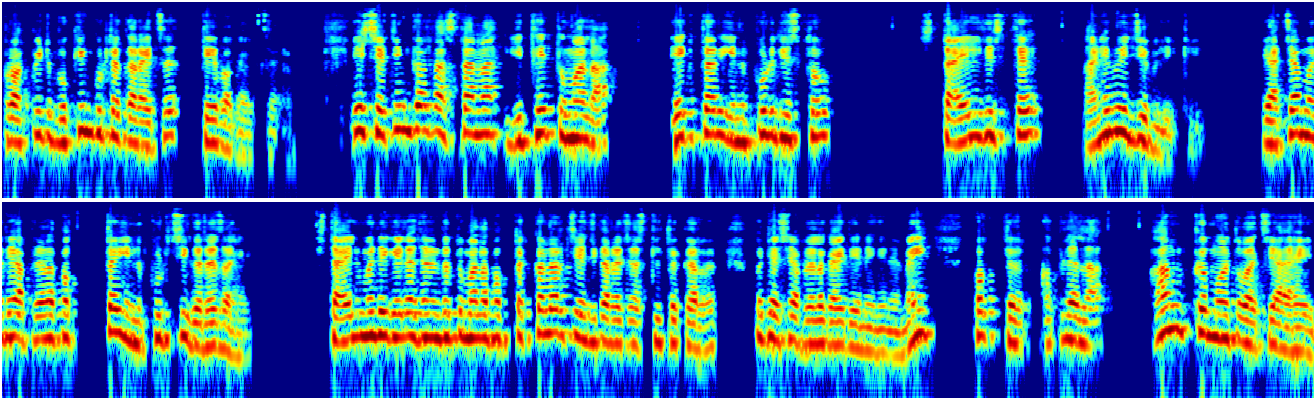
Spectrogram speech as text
प्रॉफिट बुकिंग कुठे करायचं? ते बघायचं आहे. हे सेटिंग करत असताना इथे तुम्हाला एकतर इनपुट दिसतो स्टाईल दिसते आणि विजिबिलिटी याच्यामध्ये आपल्याला फक्त इनपुटची गरज आहे. स्टाईल मध्ये गेल्याच्यानंतर तुम्हाला फक्त कलर चेंज करायचे असतील तर कलर पण त्याशी आपल्याला काही देणे घेणे नाही. फक्त आपल्याला अंक महत्त्वाचे आहेत.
